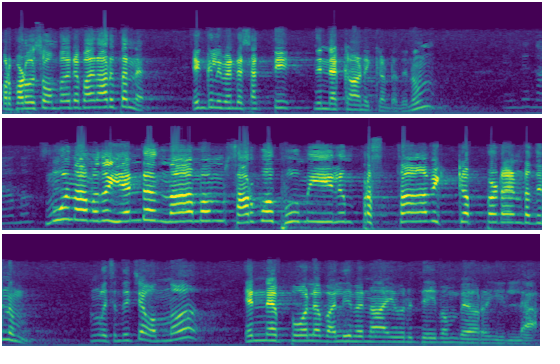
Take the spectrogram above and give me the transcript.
പുറപ്പാട് ദിവസം ഒമ്പതിന്റെ പതിനാറിൽ തന്നെ എങ്കിലും എന്റെ ശക്തി നിന്നെ കാണിക്കേണ്ടതിനും മൂന്നാമത് എന്റെ നാമം സർവഭൂമിയിലും പ്രസ്താവിക്കപ്പെടേണ്ടതിനും. നിങ്ങൾ ചിന്തിച്ച ഒന്ന് എന്നെ പോലെ വലിയവനായ ഒരു ദൈവം വേറെയില്ല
